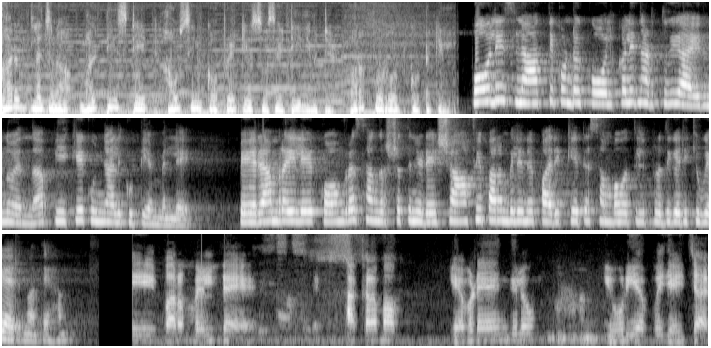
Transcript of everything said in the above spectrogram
ഭാരത് ലജ്ന multi state housing cooperative society limited Parappur road Kottakkal. Police ലാത്തിക്കൊണ്ട് കോൽക്കളി നടത്തുകയായിരുന്നു എന്ന് P K Kunhalikutty M L A. പേരാമ്പ്രയിലെ കോൺഗ്രസ് സംഘർഷത്തിനിടെ ഷാഫി പറമ്പിലിന് പരിക്കേറ്റ സംഭവത്തിൽ പ്രതികരിക്കുകയായിരുന്നു അദ്ദേഹം. ഈ പറമ്പിലിന്റെ അക്രമം എവിടെയെങ്കിലും യു ഡി എഫ് ജയിച്ചാൽ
